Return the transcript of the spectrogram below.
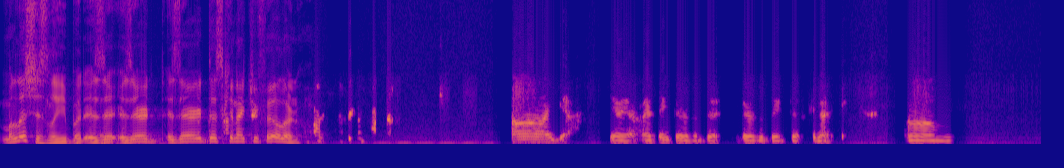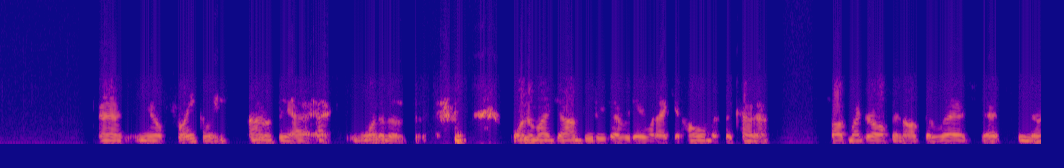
maliciously, but is there is there is there a disconnect you feel or no? Uh, yeah, yeah, yeah. I think there's a bit there's a big disconnect. Um, and you know, frankly, honestly, I, I one of the one of my job duties every day when I get home is to kind of talk my girlfriend off the ledge that you know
